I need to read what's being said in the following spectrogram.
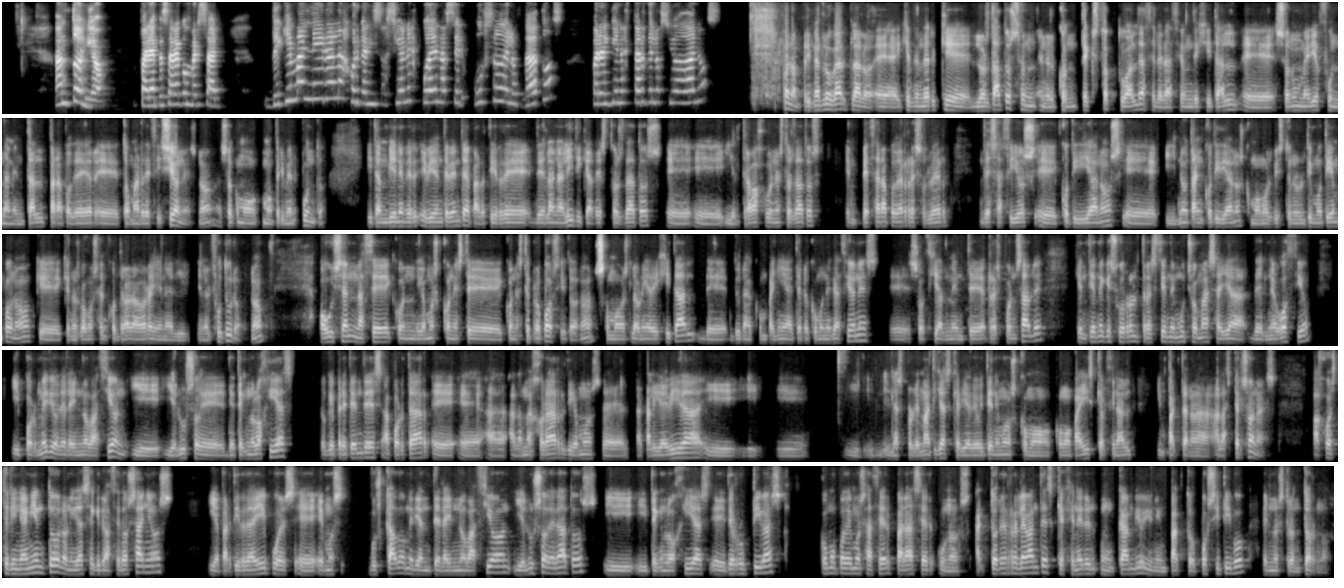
Antonio, para empezar a conversar, ¿de qué manera las organizaciones pueden hacer uso de los datos para el bienestar de los ciudadanos? Bueno, en primer lugar, claro, eh, hay que entender que los datos son, en el contexto actual de aceleración digital, eh, son un medio fundamental para poder eh, tomar decisiones, ¿no? Eso como, como, primer punto. Y también, evidentemente, a partir de, de la analítica de estos datos y el trabajo con estos datos, empezar a poder resolver desafíos eh, cotidianos eh, y no tan cotidianos como hemos visto en el último tiempo, ¿no? que, nos vamos a encontrar ahora y en el, futuro. Ocean nace con, digamos, con, este, con este propósito. Somos la unidad digital de, una compañía de telecomunicaciones eh, socialmente responsable que entiende que su rol trasciende mucho más allá del negocio y por medio de la innovación y, y el uso de, de tecnologías lo que pretende es aportar eh, eh, a, mejorar, digamos, eh, la calidad de vida y, las problemáticas que a día de hoy tenemos como, país que al final impactan a, las personas. Bajo este lineamiento, la unidad se creó hace dos años y a partir de ahí, pues, hemos buscado mediante la innovación y el uso de datos y, tecnologías disruptivas cómo podemos hacer para ser unos actores relevantes que generen un cambio y un impacto positivo en nuestro entorno.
